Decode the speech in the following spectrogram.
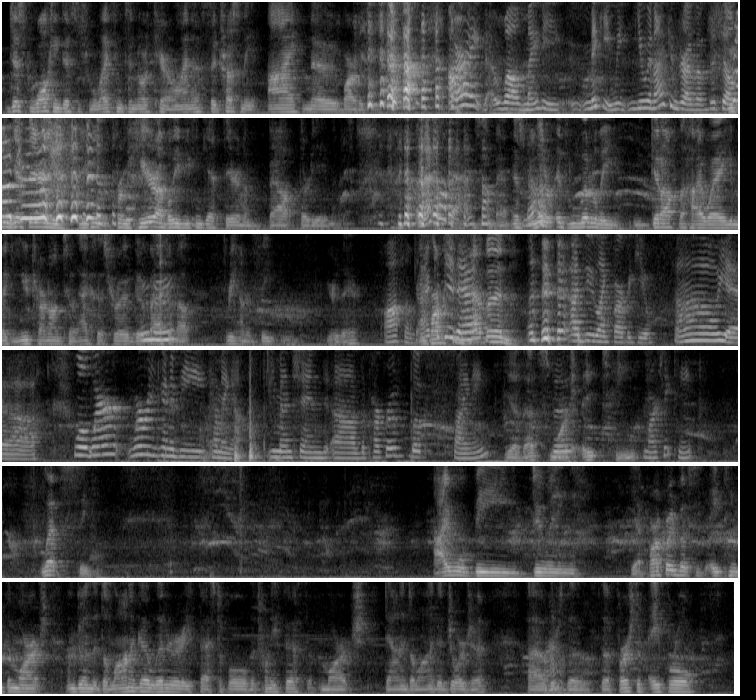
just walking distance from Lexington, North Carolina. So trust me, I know barbecue. All right. Well, maybe Mickey, we, you and I can drive up to You Shelby. can get there in, you can, from here. I believe you can get there in about 38 minutes. That's not bad. It's not bad. It's No. literally, it's literally you get off the highway, you make a U-turn onto an access road, go back Mhm. about 300 feet, and you're there. Awesome. I could Barbecue do that. heaven. I do like barbecue. Oh yeah. Well, where where are you going to be coming up? You mentioned uh, the Park Road Books signing Yeah, that's The- March 18th. March 18th. Let's see. I will be doing, yeah, Park Road Books is the 18th of March. I'm doing the Dahlonega Literary Festival the 25th of March down in Dahlonega, Georgia. Uh, There's the the first of April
